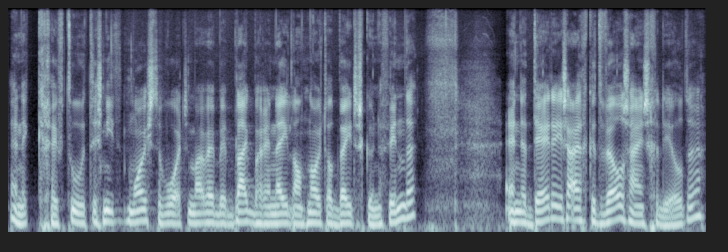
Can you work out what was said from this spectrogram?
En ik geef toe, het is niet het mooiste woord, maar we hebben blijkbaar in Nederland nooit wat beters kunnen vinden. En het derde is eigenlijk het welzijnsgedeelte,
